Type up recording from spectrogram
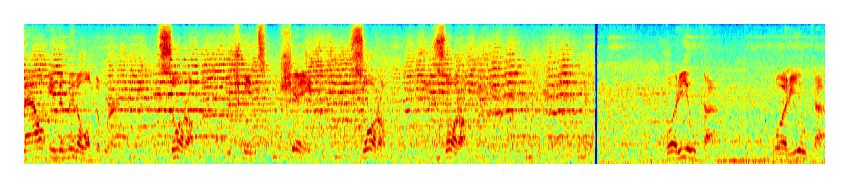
Now in the middle of the word, sorom, which means shame. Sorom, sorom. Gorilka, gorilka,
